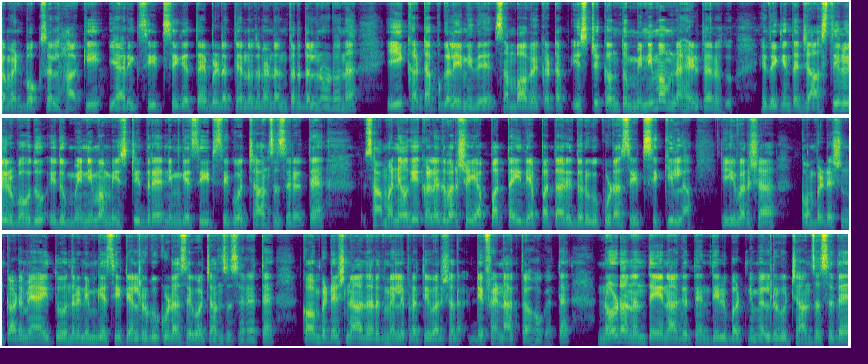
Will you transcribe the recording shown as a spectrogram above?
ಕಮೆಂಟ್ ಬಾಕ್ಸಲ್ಲಿ ಹಾಕಿ. ಯಾರಿಗೆ ಸೀಟ್ ಸಿಗುತ್ತೆ ಬಿಡುತ್ತೆ ಅನ್ನೋದನ್ನ ನಂತರದಲ್ಲಿ ನೋಡೋಣ. ಈ ಕಟಪ್ಗಳೇನಿದೆ, ಸಂಭಾವ್ಯ ಕಟಪ್ ಇಷ್ಟಕ್ಕಂತೂ ಮಿನಿಮಮ್ ನಾ ಹೇಳ್ತಾ ಇರೋದು. ಇದಕ್ಕಿಂತ ಜಾಸ್ತಿನೂ ಇರಬಹುದು. ಇದು ಮಿನಿಮಮ್ ಇಷ್ಟಿದ್ರೆ ನಿಮಗೆ ಸೀಟ್ ಸಿಗುವ ಚಾನ್ಸಸ್ ಇರುತ್ತೆ. ಸಾಮಾನ್ಯವಾಗಿ ಕಳೆದ ವರ್ಷ ಎಪ್ಪತ್ತೈದು ಎಪ್ಪತ್ತಾರು ಇದುವರೆಗೂ ಕೂಡ ಸೀಟ್ ಸಿಕ್ಕಿಲ್ಲ. ಈ ವರ್ಷ ಕಾಂಪಿಟೇಷನ್ ಕಡಿಮೆ ಆಯಿತು ಅಂದರೆ ನಿಮಗೆ ಸೀಟ್ ಎಲ್ರಿಗೂ ಕೂಡ ಸಿಗೋ ಚಾನ್ಸಸ್ ಇರುತ್ತೆ. ಕಾಂಪಿಟೇಷನ್ ಆಧಾರದ ಮೇಲೆ ಪ್ರತಿ ವರ್ಷ ಡಿಫೆಂಡ್ ಆಗ್ತಾ ಹೋಗುತ್ತೆ. ನೋಡೋಣಂತೆ ಏನಾಗುತ್ತೆ ಅಂತೇಳಿ ಬಟ್ ನಿಮ್ಮೆಲ್ರಿಗೂ ಚಾನ್ಸಸ್ ಇದೆ.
